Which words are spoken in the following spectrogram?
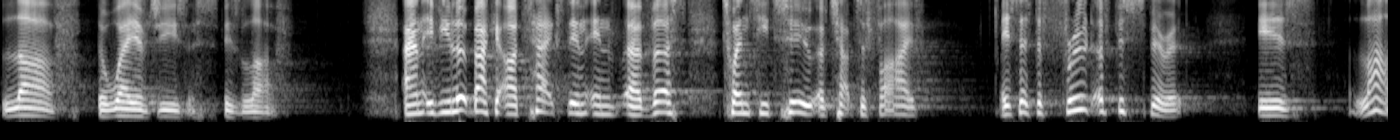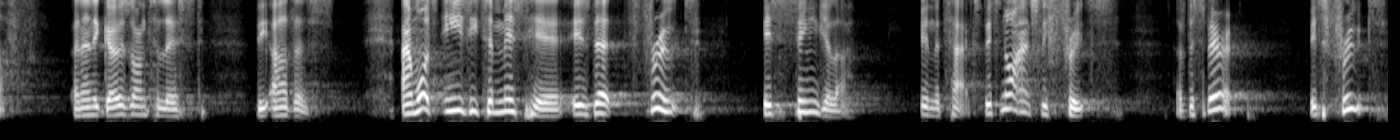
love, the way of Jesus is love. And if you look back at our text in, in uh, verse 22 of chapter 5, it says, The fruit of the Spirit is love. And then it goes on to list the others. And what's easy to miss here is that fruit is singular in the text. It's not actually fruits of the Spirit, it's fruit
